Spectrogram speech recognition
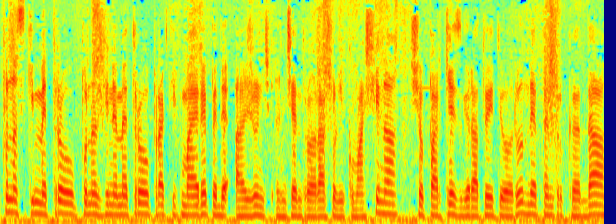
Până schimbi metrou, până îți vine metrou, practic mai repede ajungi în centrul orașului cu mașina și o parchezi gratuit oriunde, pentru că, da,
